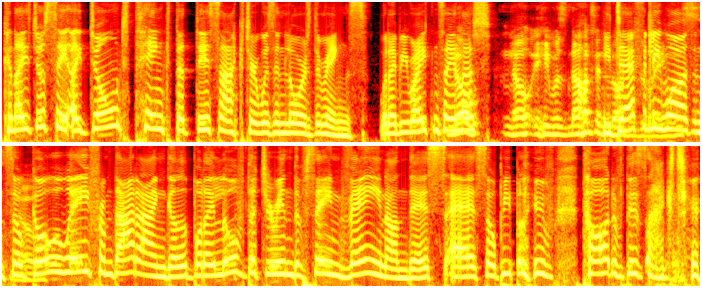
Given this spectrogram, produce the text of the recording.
Can I just say, I don't think that this actor was in Lord of the Rings. Would I be right in saying no, that? no he was not in He Lord of the definitely wasn't. So no. go away from that angle. But I love that you're in the same vein on this. Uh, so people who've thought of this actor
